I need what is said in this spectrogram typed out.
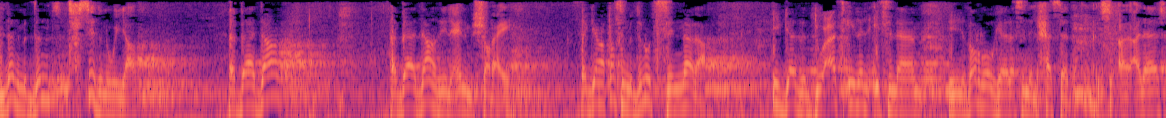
لا نمدن تحسد وياه. أبادا أبادا ذي العلم الشرعي. تلقى تصل مدنو تسنارا إيجاد الدعاة إلى الإسلام يضروا جالسين الحسد. علاش؟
